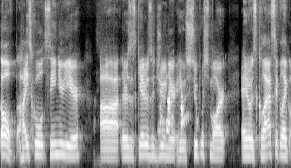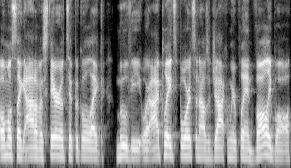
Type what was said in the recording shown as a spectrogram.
Oh, high school senior year. Uh, there was this kid who was a junior. He was super smart, and it was classic, like almost like out of a stereotypical like movie where I played sports and I was a jock, and we were playing volleyball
